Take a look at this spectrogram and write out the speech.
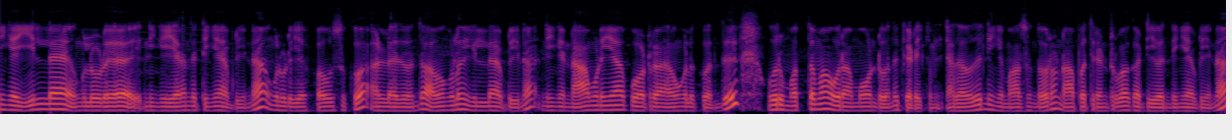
நீங்கள் இல்லை உங்களோட நீங்கள் இறந்துட்டீங்க அப்படின்னா உங்களுடைய ஸ்பௌஸுக்கோ அல்லது வந்து அவங்களும் இல்லை அப்படின்னா நீங்கள் நாமினியாக போடுற அவங்களுக்கு வந்து ஒரு மொத்தமாக ஒரு அமௌண்ட் வந்து கிடைக்கும். அதாவது நீங்கள் மாதந்தோறும் நாற்பத்தி ரெண்டு ரூபா கட்டி வந்தீங்க அப்படின்னா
